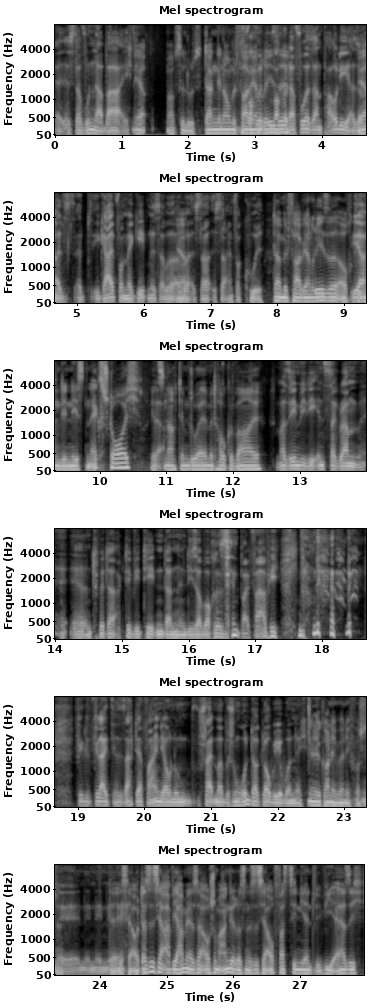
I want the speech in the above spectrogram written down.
Äh, Das ist doch wunderbar, echt. Ja, absolut. Dann genau mit Fabian Woche, Reese. Woche davor St. Pauli, also Ja. als, als egal vom Ergebnis, aber, Ja. aber ist da, ist da einfach cool. Dann mit Fabian Reese auch Ja. gegen den nächsten Ex-Storch, jetzt nach dem Duell mit Hauke Wahl. Mal sehen, wie die Instagram- äh, und Twitter-Aktivitäten dann in dieser Woche sind bei Fabi. Vielleicht sagt der Verein ja auch, nun schalt mal ein bisschen runter, glaube ich aber nicht. Nee, kann ich mir nicht vorstellen. Nee, nee, nee. Der nee. ist ja auch, das ist ja, wir haben ja das ja auch schon mal angerissen, es ist ja auch faszinierend, wie, er sich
